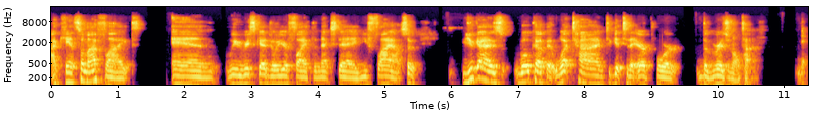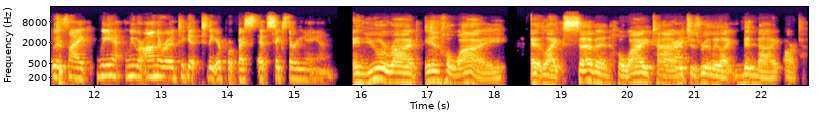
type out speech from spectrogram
I cancel my flight and we reschedule your flight the next day. You fly out. So you guys woke up at what time to get to the airport the original time? It was like we we were on the road to get to the airport by s- at six thirty a.m. And you arrived in Hawaii at like seven Hawaii time, Right. which is really like midnight our time.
